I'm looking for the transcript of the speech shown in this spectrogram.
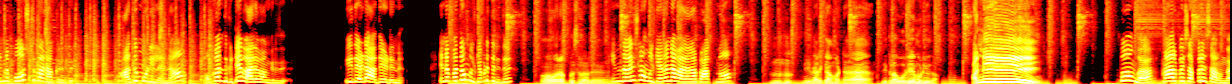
என்ன போஸ்ட்மேன் ஆக்குறது. அது முடியலன்னா உட்காந்துக்கிட்டே வேலை வாங்குறது. இது எடு அது எடுன்னு. என்னை பார்த்தா உங்களுக்கு எப்படி தெரியுது? ஓவரா பேசுறாரு. இந்த வயசுல உங்களுக்கு என்னென்ன வேலைலாம் பார்க்கணும்? ம்ஹும். நீ வேலைக்கு ஆக மாட்ட. இதுக்கெல்லாம் ஒரே முடிவு தான் அண்ணி! போங்க மேலே போய் சர்ப்ரைஸ் ஆகுங்க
